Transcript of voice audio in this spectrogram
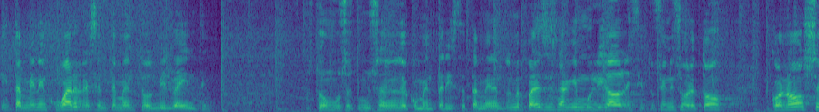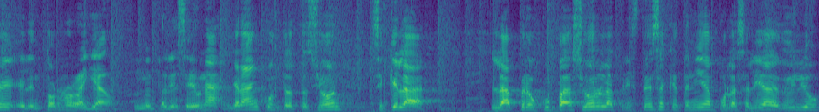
y también en Juárez recientemente 2020. Estuvo muchos, muchos años de comentarista también, entonces me parece es alguien muy ligado a la institución y sobre todo conoce el entorno rayado. Entonces sería una gran contratación. Sé que la, la preocupación o la tristeza que tenía por la salida de Duilio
